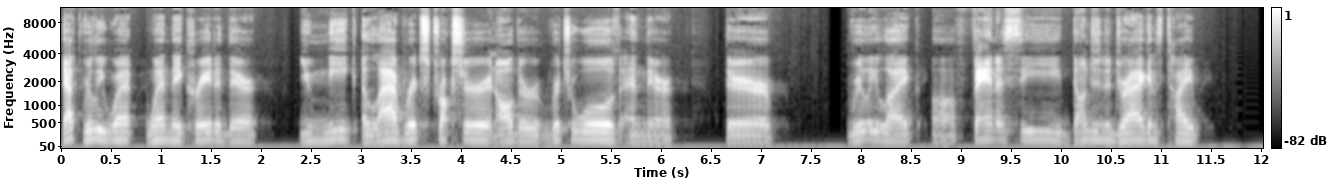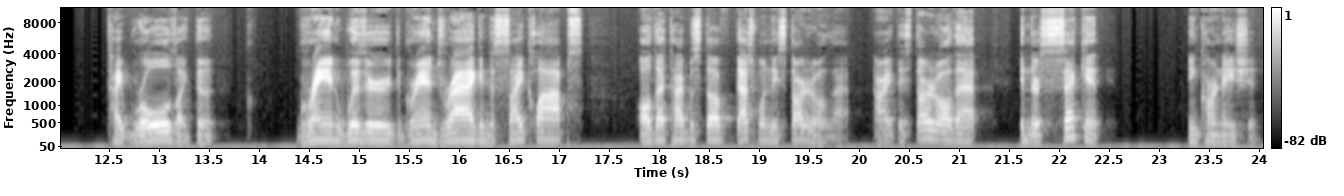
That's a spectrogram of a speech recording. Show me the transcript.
That's really when when they created their unique, elaborate structure and all their rituals and their their really like uh, fantasy Dungeons and Dragons type type roles, like the Grand Wizard, the Grand Dragon, the Cyclops, all that type of stuff. That's when they started all that. All right, they started all that in their second incarnation.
